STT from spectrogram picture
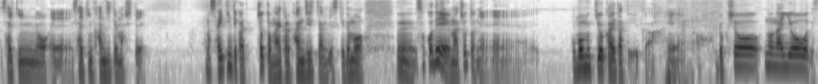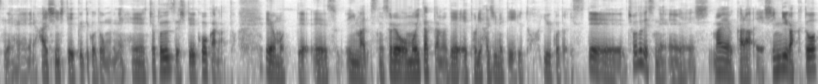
最近の、えー、最近感じてまして、まあ、最近っていうか、ちょっと前から感じてたんですけども、うん、そこで、まあちょっとね、えー、趣を変えたというか、えー、読書の内容をですね、えー、配信していくってこともね、えー、ちょっとずつしていこうかなと、思って、えー、今ですね、それを思い立ったので、え撮り始めているということです。で、ちょうどですね、え前から、え心理学と、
